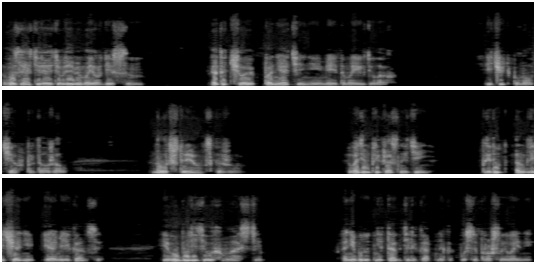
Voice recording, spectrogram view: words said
«Вы зря теряете время, майор Диссон. Этот человек понятия не имеет о моих делах». И чуть помолчав, продолжал. «Ну вот что я вам скажу. В один прекрасный день придут англичане и американцы, и вы будете в их власти. Они будут не так деликатны, как после прошлой войны.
